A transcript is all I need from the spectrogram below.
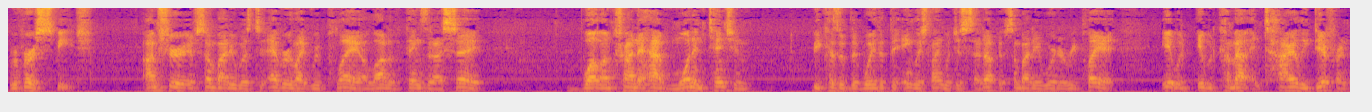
reverse speech? I'm sure if somebody was to ever like replay a lot of the things that I say, while I'm trying to have one intention because of the way that the English language is set up, if somebody were to replay it, it would it would come out entirely different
